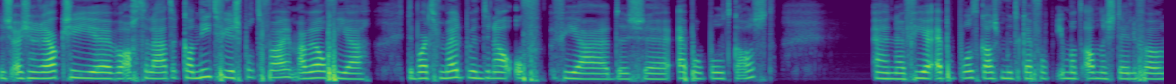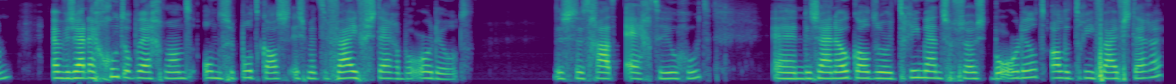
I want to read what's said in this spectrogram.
Dus als je een reactie uh, wil achterlaten, kan niet via Spotify, maar wel via debartvermeulen.nl of via dus uh, Apple Podcast. En uh, via Apple Podcast moet ik even op iemand anders telefoon. En we zijn echt goed op weg, want onze podcast is met de vijf sterren beoordeeld. Dus het gaat echt heel goed. En er zijn ook al door drie mensen of zo beoordeeld. Alle drie vijf sterren.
